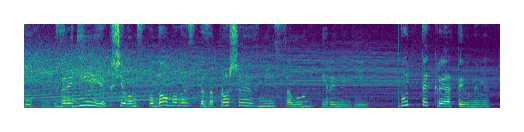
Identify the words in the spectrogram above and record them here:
кухні. Зрадію, якщо вам сподобалось, та запрошую в мій салон Ірини Діль. Будьте креативними!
